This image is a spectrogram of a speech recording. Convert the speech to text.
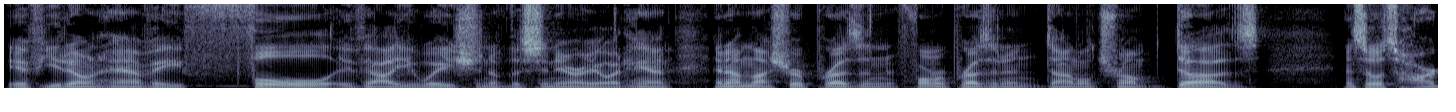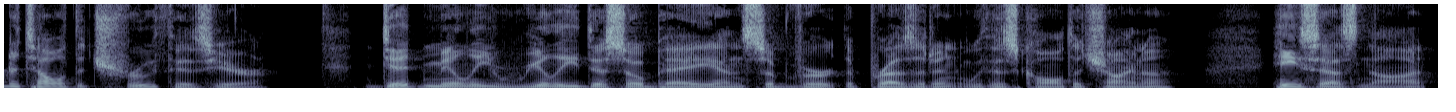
if you don't have a full evaluation of the scenario at hand. And I'm not sure President, former President Donald Trump does. And so it's hard to tell what the truth is here. Did Milley really disobey and subvert the president with his call to China? He says not,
